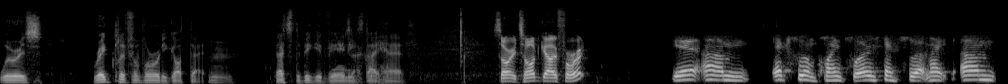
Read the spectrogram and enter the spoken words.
Whereas Redcliffe have already got that. That's the big advantage they have. Sorry, Todd, go for it. Yeah, um, excellent point, Laurie. Thanks for that, mate. Um,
